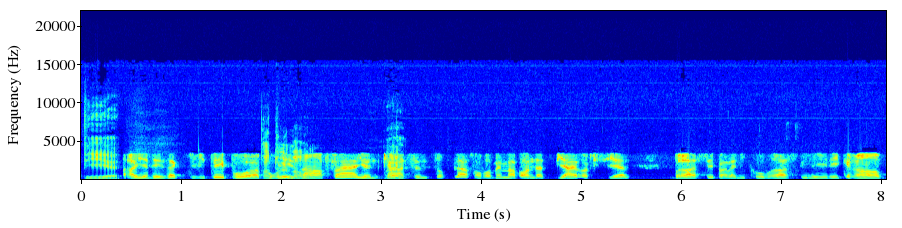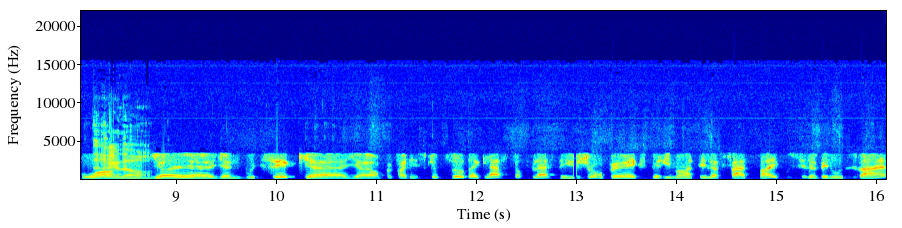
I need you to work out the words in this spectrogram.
Puis, euh, Ah, il y a des activités pour, euh, Pour pour, tout le les enfants. Il y a une cantine sur place. On va même avoir notre bière officielle brassée par la microbrasserie Les, les Grands Bois. Il y, a, euh, il y a une boutique. il y a- on peut faire des sculptures de glace sur place, des jeux. On peut expérimenter le fat bike aussi, le vélo d'hiver.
